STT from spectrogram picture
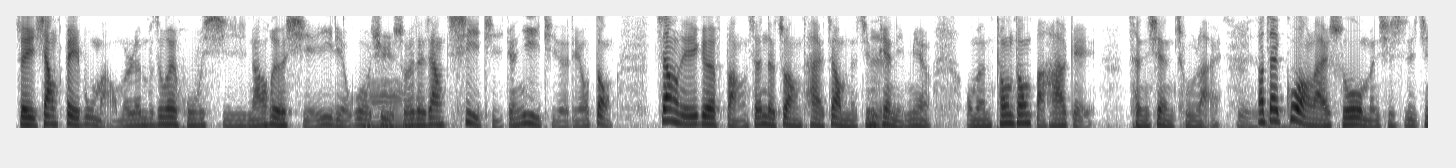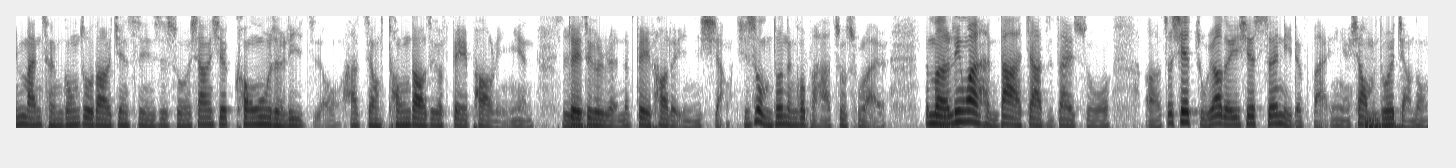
所以像肺部嘛，我们人不是会呼吸，然后会有血液流过去，所谓的这样气体跟液体的流动，这样的一个仿生的状态，在我们的晶片里面，我们通通把它给呈现出来。那在过往来说，我们其实已经蛮成功做到一件事情，是说像一些空污的例子哦，它这样通到这个肺泡里面，对这个人的肺泡的影响，其实我们都能够把它做出来了。那么另外很大的价值在说，呃，这些主要的一些生理的反应，像我们都会讲那种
